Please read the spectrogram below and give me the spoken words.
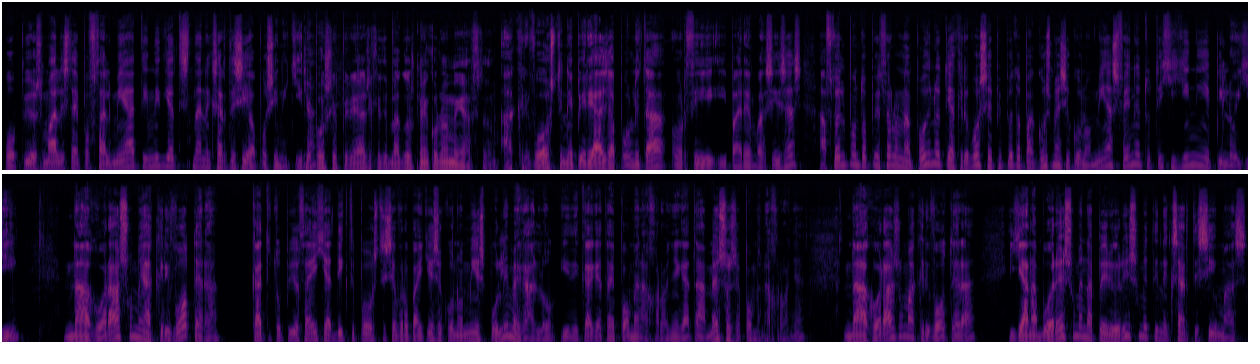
ο οποίος μάλιστα υποφθαλμιά την ίδια της την ανεξαρτησία όπως είναι η Κίνα. Και πώς επηρεάζει και την παγκόσμια οικονομία αυτό. Ακριβώς, την επηρεάζει απόλυτα, ορθή η παρέμβασή σας. Αυτό λοιπόν το οποίο θέλω να πω είναι ότι ακριβώς σε επίπεδο παγκόσμιας οικονομίας φαίνεται ότι έχει γίνει η επιλογή να αγοράσουμε ακριβότερα Κάτι το οποίο θα έχει αντίκτυπο στις ευρωπαϊκές οικονομίες πολύ μεγάλο, ειδικά για τα επόμενα χρόνια, για τα αμέσως επόμενα χρόνια, να αγοράζουμε ακριβότερα για να μπορέσουμε να περιορίσουμε την εξάρτησή μας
